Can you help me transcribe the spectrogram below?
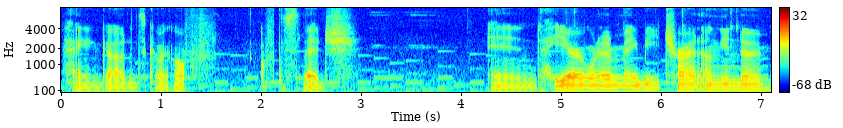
hanging gardens coming off off this ledge. And here I want to maybe try an onion dome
